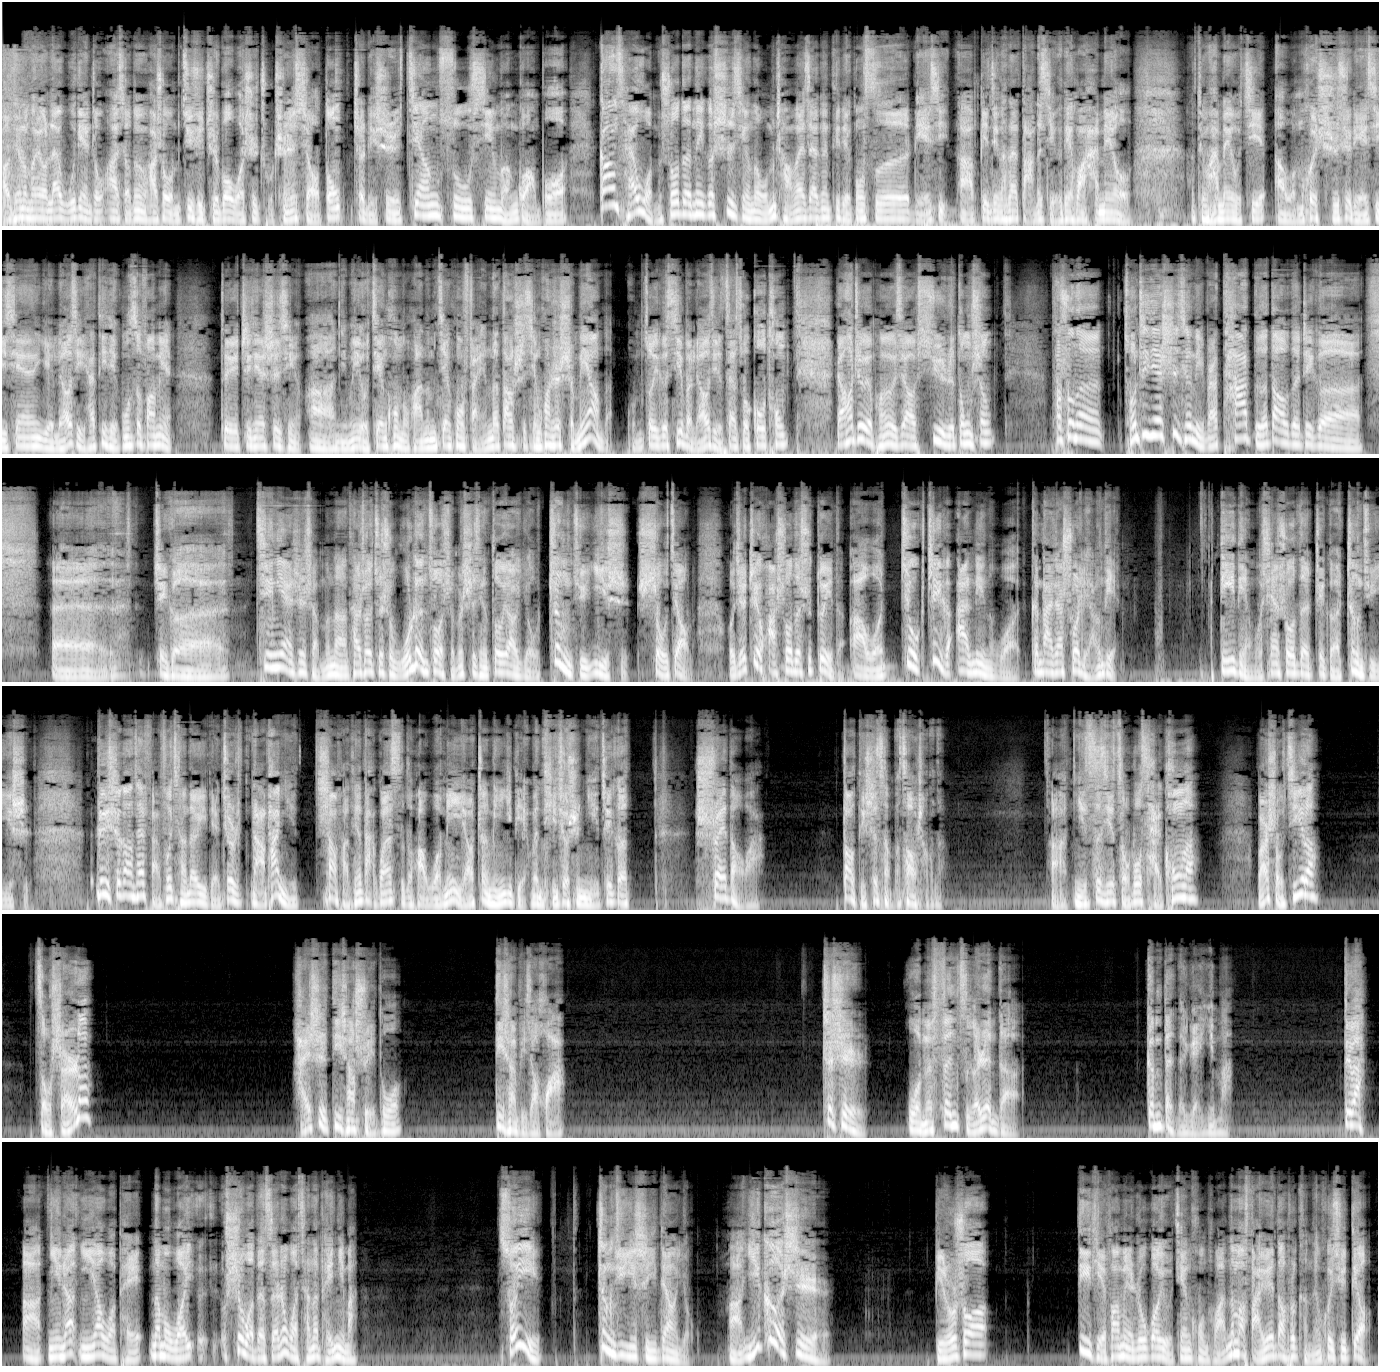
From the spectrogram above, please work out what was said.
好，听众朋友，来五点钟啊，小东有话说，我们继续直播，我是主持人小东，这里是江苏新闻广播。刚才我们说的那个事情呢，我们场外在跟地铁公司联系啊，毕竟刚才打了几个电话还没有，电话还没有接啊，我们会持续联系，先也了解一下地铁公司方面对于这件事情啊，你们有监控的话，那么监控反映的当时情况是什么样的？我们做一个基本了解，再做沟通。然后这位朋友叫旭日东升，他说呢，从这件事情里边他得到的这个，呃，这个。经验是什么呢？他说，就是无论做什么事情都要有证据意识，受教了。我觉得这话说的是对的啊！我就这个案例呢，我跟大家说两点。第一点，我先说的这个证据意识。律师刚才反复强调一点，就是哪怕你上法庭打官司的话，我们也要证明一点问题，就是你这个摔倒啊，到底是怎么造成的？啊，你自己走路踩空了，玩手机了，走神了，还是地上水多？地上比较滑，这是我们分责任的根本的原因嘛？对吧？啊，你让你要我赔，那么我是我的责任，我才能赔你吗？所以证据意识一定要有啊。一个是，比如说地铁方面如果有监控的话，那么法院到时候可能会去调，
